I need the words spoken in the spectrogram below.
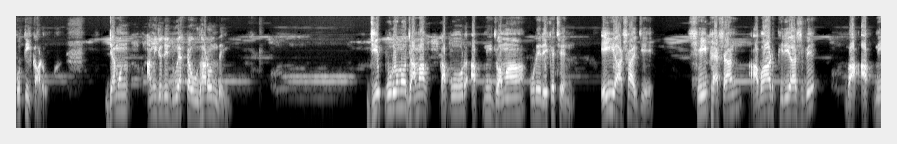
ক্ষতিকারক। যেমন আমি যদি দু একটা উদাহরণ দেই। যে পুরনো জামা কাপড় আপনি জমা করে রেখেছেন, এই আশায় যে সেই ফ্যাশন আবার ফিরে আসবে বা আপনি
